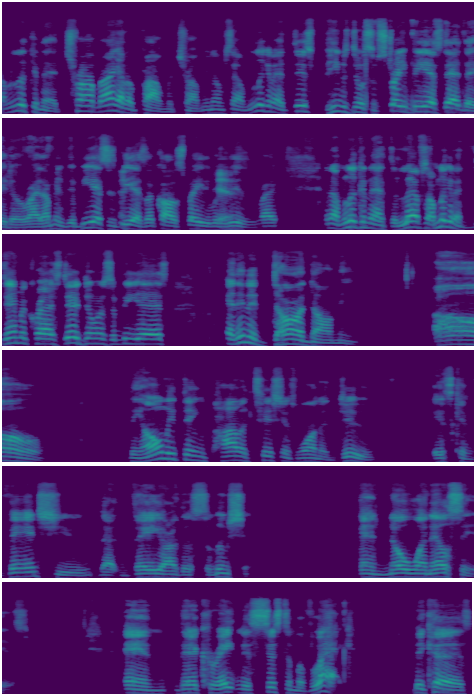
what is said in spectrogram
I'm looking at Trump. I got no problem with Trump. You know what I'm saying? I'm looking at this. He was doing some straight BS that day, though, right? I mean, the BS is BS. I call it spade what yeah. it is, right? And I'm looking at the left. I'm looking at Democrats. They're doing some BS. And then it dawned on me oh, the only thing politicians want to do is convince you that they are the solution and no one else is. And they're creating this system of lack because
